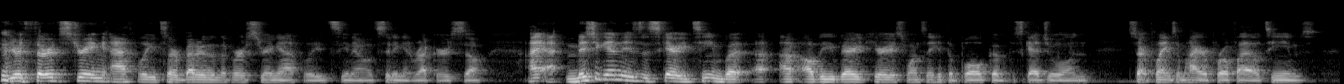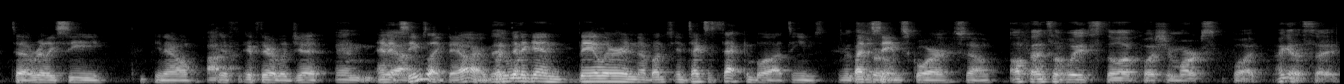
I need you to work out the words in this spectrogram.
your third string athletes are better than the first string athletes. You know, sitting at Rutgers. So I, I Michigan is a scary team, but I, I'll be very curious once they hit the bulk of the schedule and start playing some higher profile teams to really see, you know, Uh, if if they're legit. And And yeah, it seems like they are. They but then won- again, Baylor and a bunch and Texas Tech can blow out teams That's by the true. same score. So offensively still have question marks, but I gotta say,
